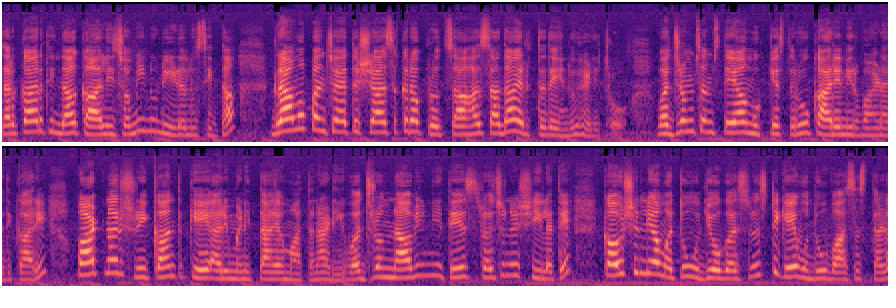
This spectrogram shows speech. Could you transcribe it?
ಸರ್ಕಾರದಿಂದ ಖಾಲಿ ಜಮೀನು ನೀಡಲು ಸಿದ್ಧ ಗ್ರಾಮ ಪಂಚಾಯತ್ ಶಾಸಕರ ಪ್ರೋತ್ಸಾಹ ಸದಾ ಇರ್ತದೆ ಎಂದು ಹೇಳಿದರು. ವಜ್ರಂ ಸಂಸ್ಥೆಯ ಮುಖ್ಯಸ್ಥರು ಕಾರ್ಯನಿರ್ವಹಣಾಧಿಕಾರಿ ಪಾರ್ಟ್ನರ್ ಶ್ರೀಕಾಂತ್ ಕೆ. ಅರಿಮಣಿತಾಯ ಮಾತನಾಡಿ, ವಜ್ರಂ ನಾವೀನ್ಯತೆ, ಸೃಜನಶೀಲತೆ, ಕೌಶಲ್ಯ ಮತ್ತು ಉದ್ಯೋಗ ಸೃಷ್ಟಿಗೆ ಒಂದು ವಾಸಸ್ಥಳ.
